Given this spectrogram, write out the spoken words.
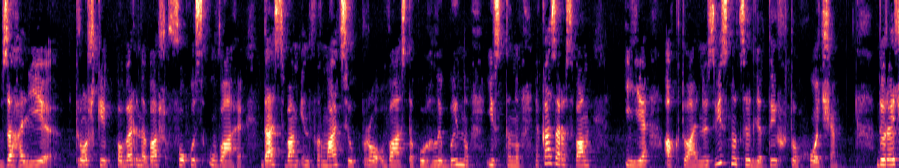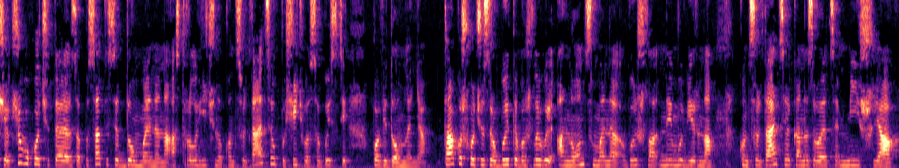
взагалі трошки поверне ваш фокус уваги, дасть вам інформацію про вас, таку глибинну істину, яка зараз вам і є актуальною. Звісно, це для тих, хто хоче. До речі, якщо ви хочете записатися до мене на астрологічну консультацію, пишіть в особисті повідомлення. Також хочу зробити важливий анонс. У мене вийшла неймовірна консультація, яка називається Мій шлях.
